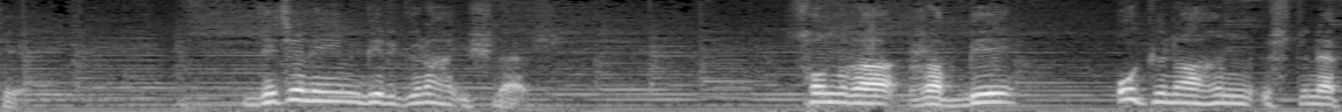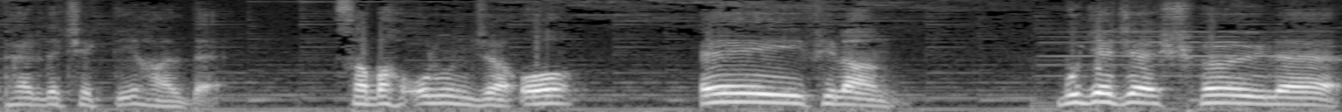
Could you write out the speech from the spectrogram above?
ki, geceleyin bir günah işler. Sonra Rabbi o günahın üstüne perde çektiği halde, sabah olunca o, ey filan, bu gece şöyle,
